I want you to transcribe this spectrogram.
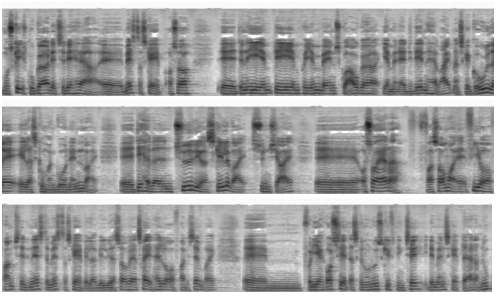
måske skulle gøre det til det her øh, mesterskab, og så øh, den EM, det EM på hjemmebane skulle afgøre, jamen er det den her vej, man skal gå ud af, eller skulle man gå en anden vej? Øh, det har været en tydeligere skillevej, synes jeg. Øh, og så er der fra sommer af fire år frem til det næste mesterskab, eller vil det så være tre et halvt år fra december af. Øhm, fordi jeg kan godt se, at der skal nogle udskiftning til i det mandskab, der er der nu,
